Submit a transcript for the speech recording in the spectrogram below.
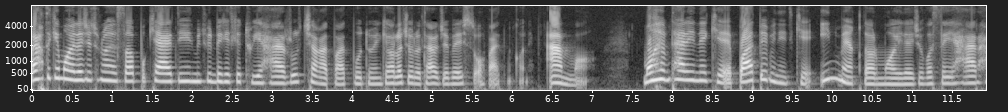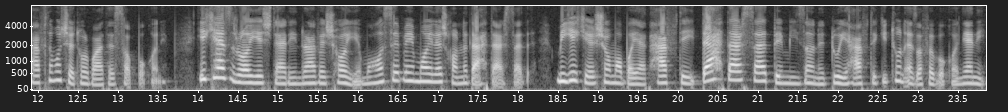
وقتی که مایلیجتون رو حساب کردین می‌تونید بگید که توی هر روز چقدر باید بدوین که حالا جلوتر راجع بهش صحبت می‌کنیم. اما مهمتر اینه که باید ببینید که این مقدار مایلیج واسه هر هفته ما چطور باید حساب بکنیم. یکی از رایج ترین روش های محاسبه مایلج قانون 10 درصده. میگه که شما باید هفته 10 درصد به میزان دوی هفتگیتون اضافه بکنید یعنی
